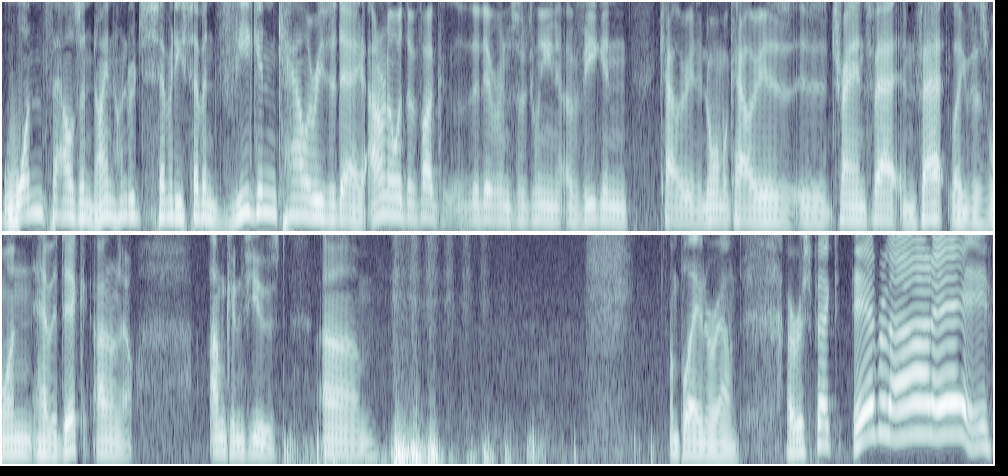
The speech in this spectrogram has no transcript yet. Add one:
1,977 vegan calories a day. I don't know what the fuck the difference between a vegan calorie and a normal calorie is. Is it trans fat and fat? Like, does one have a dick? I don't know. I'm confused. Um, I'm playing around. I respect everybody.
